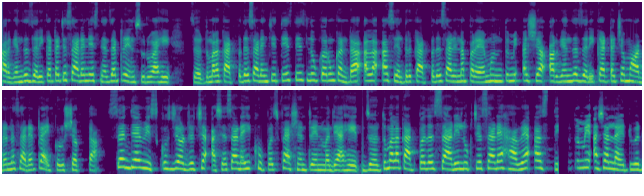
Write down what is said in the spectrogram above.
ऑर्गेन्झा जरीकाटाच्या साड्या नेसण्याचा ट्रेंड सुरू आहे. जर तुम्हाला काटपदर साड्यांचे तेच तेच लुक करून कंटाळा आला असेल तर काटपदर साड्यांना पर्याय म्हणून तुम्ही अशा ऑर्गेन्झा जरीकाटाच्या मॉडर्न साड्या ट्राय करू शकता. सध्या विस्कोस जॉर्जच्या अशा साड्या ही खूपच फॅशन ट्रेंडमध्ये आहेत. जर तुम्हाला काटपदर साडी लुकच्या साड्या हव्या असतील तुम्ही अशा लाइट वेट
